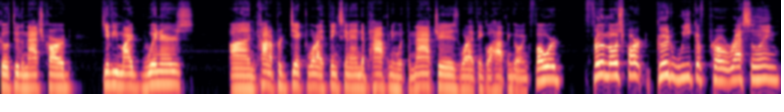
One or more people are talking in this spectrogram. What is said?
go through the match card, give you my winners, and kind of predict what I think is going to end up happening with the matches, what I think will happen going forward. For the most part, good week of pro wrestling.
